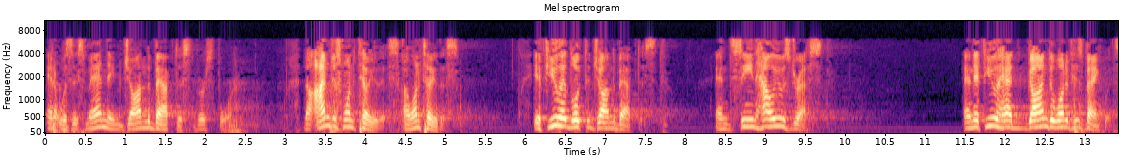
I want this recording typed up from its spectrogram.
And it was this man named John the Baptist, verse 4. Now, I just want to tell you this. I want to tell you this. If you had looked at John the Baptist and seen how he was dressed, and if you had gone to one of his banquets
